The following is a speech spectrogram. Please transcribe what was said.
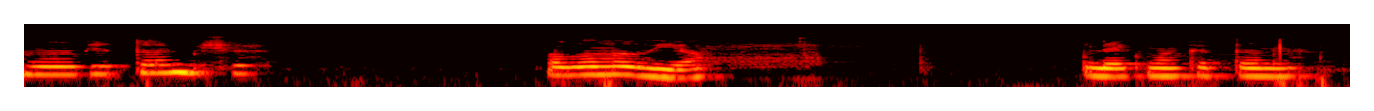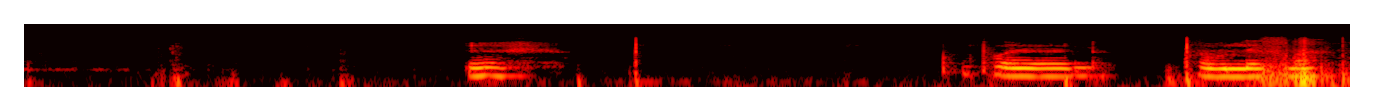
Market'ten bir şey. Alınır ya. Black? Öf. Bu parayla. Black Market.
